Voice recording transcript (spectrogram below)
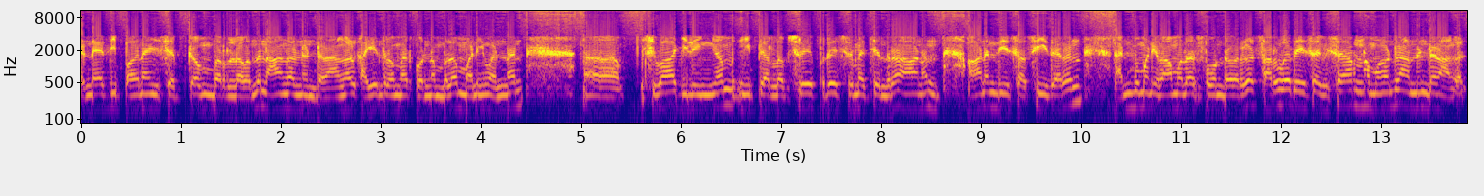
ரெண்டாயிரத்தி பதினஞ்சு செப்டம்பர்ல வந்து நாங்கள் நின்ற நாங்கள் கையேந்திரமார் பொன்னம்பலம் மணிவண்ணன் சிவாஜிலிங்கம் இபிஆர் லப்ஸ்ரே சுரேஷ் ரமச்சந்திரன் ஆனந்த் ஆனந்தி சசிதரன் அன்புமணி ராமதாஸ் போன்றவர்கள் சர்வதேச விசாரணை நான் நின்ற நாங்கள்.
